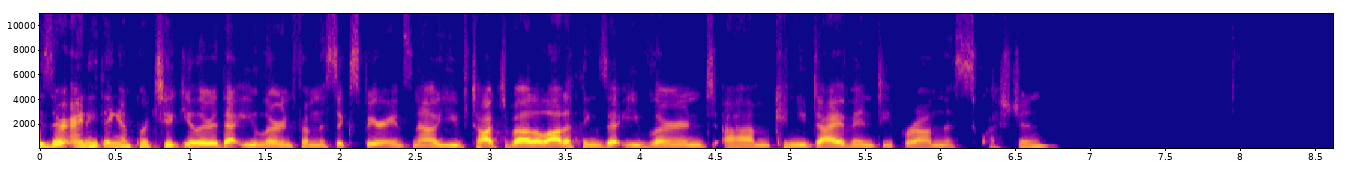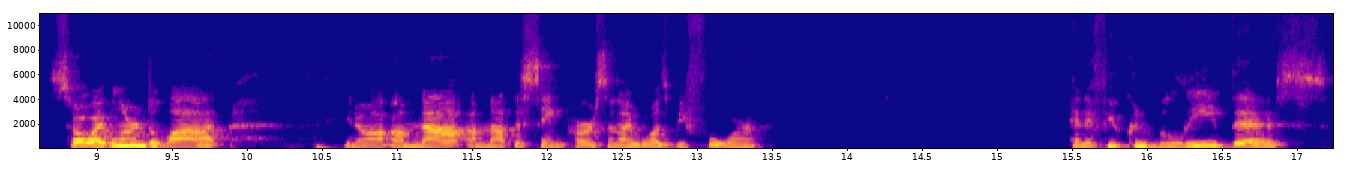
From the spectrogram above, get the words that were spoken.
Is there anything in particular that you learned from this experience? Now, you've talked about a lot of things that you've learned. Um, can you dive in deeper on this question? So I've learned a lot. You know, I'm not I'm not the same person I was before. And if you can believe this,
